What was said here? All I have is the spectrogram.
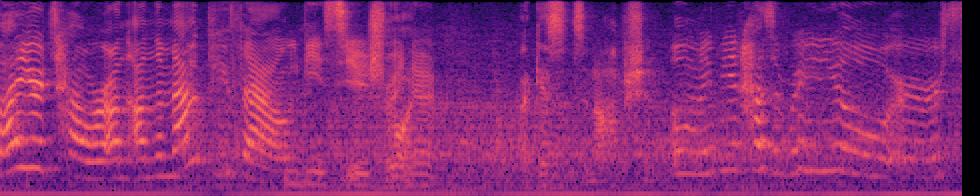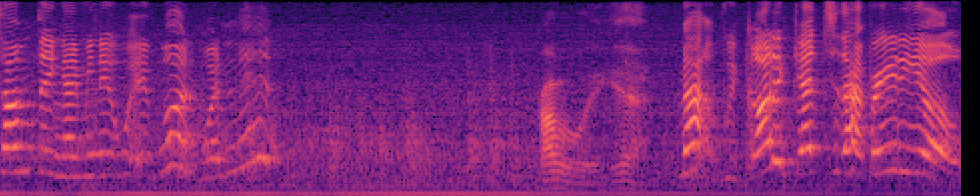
fire tower on, on the map you I'm found? being serious right Well, now. I guess it's an option. Oh, maybe it has a radio or, or something. I mean, it, it would, wouldn't it? Probably, yeah. Matt, we gotta get to that radio.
